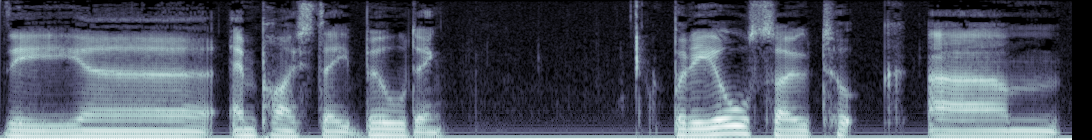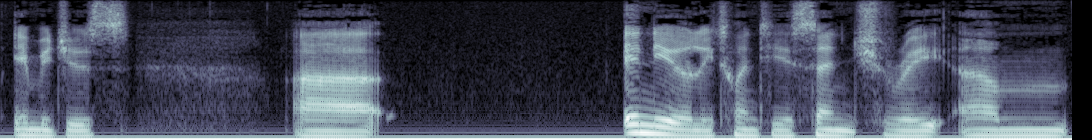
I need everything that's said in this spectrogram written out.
the uh, Empire State Building, but he also took um, images uh, in the early 20th century um,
